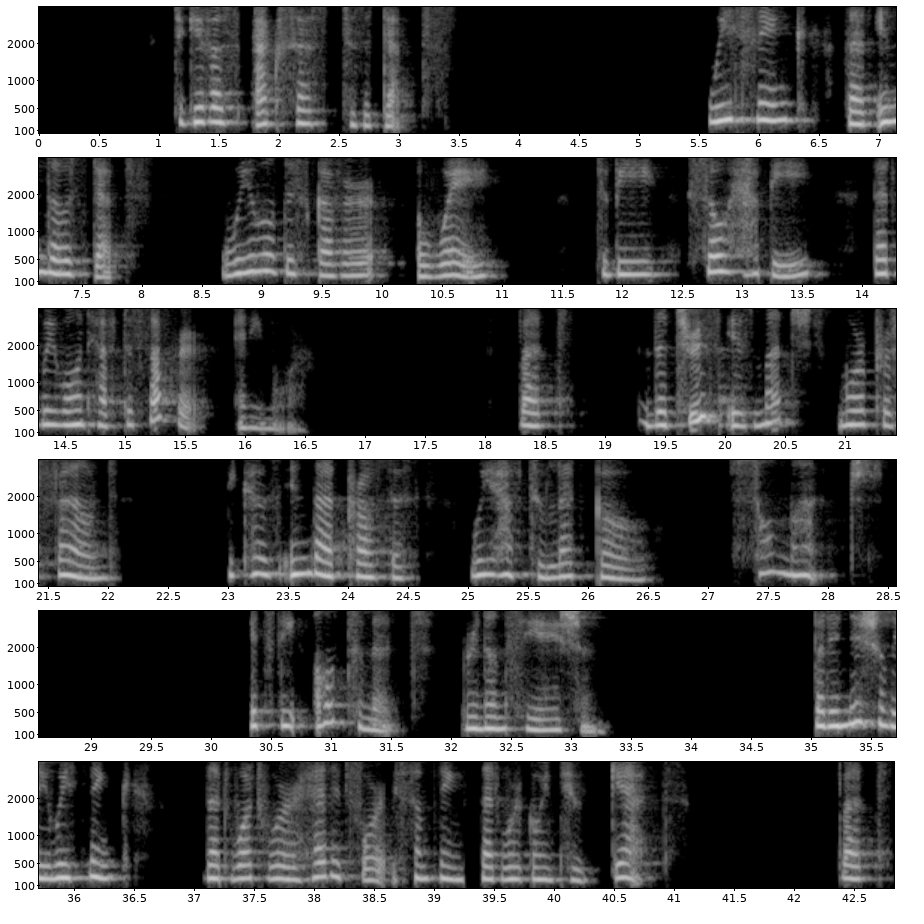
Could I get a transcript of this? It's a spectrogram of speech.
to give us access to the depths. We think that in those depths, we will discover a way to be so happy that we won't have to suffer anymore. But the truth is much more profound Because in that process, we have to let go so much. It's the ultimate renunciation. But initially, we think that what we're headed for is something that we're going to get. But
